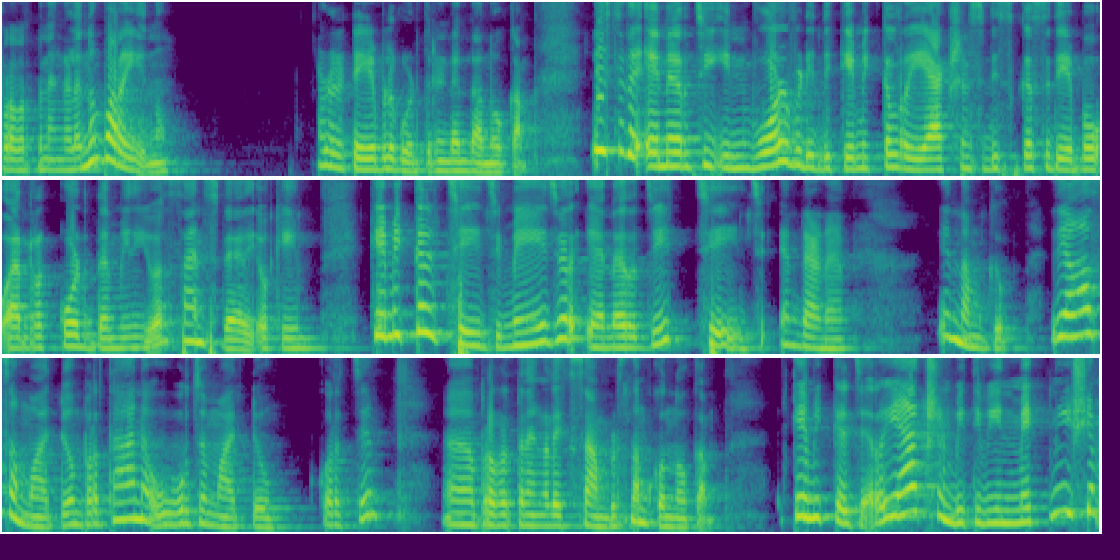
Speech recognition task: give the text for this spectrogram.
പ്രവർത്തനങ്ങളെന്നും പറയുന്നു. അവിടെ ഒരു ടേബിൾ കൊടുത്തിട്ടുണ്ട്. എന്താ നോക്കാം. List the energy involved in the chemical reactions discussed above and record them in your science diary okay chemical change major energy change എന്താണ്? ഇനി നമുക്ക് രാസമാറ്റവും പ്രധാന ഊർജമാറ്റവും കുറച്ച് പ്രവർത്തനങ്ങൾ എക്സാമ്പിൾസ് നമുക്കൊന്ന് നോക്കാം. Chemical reaction between magnesium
